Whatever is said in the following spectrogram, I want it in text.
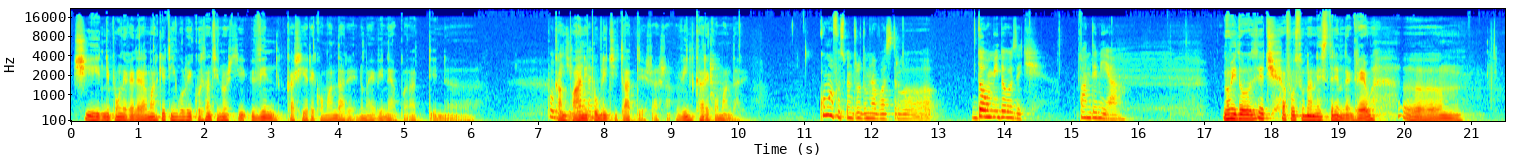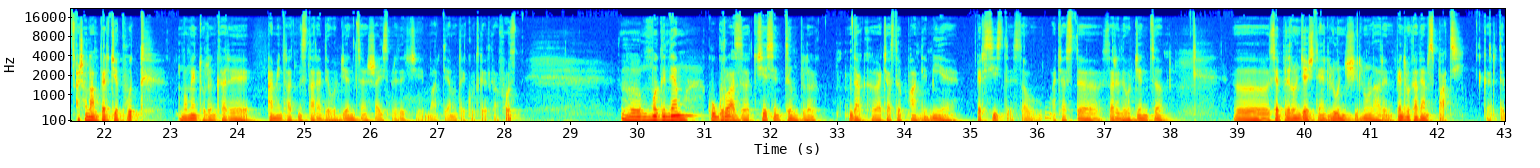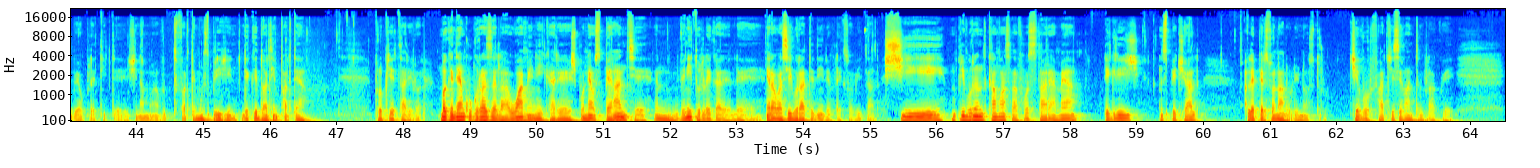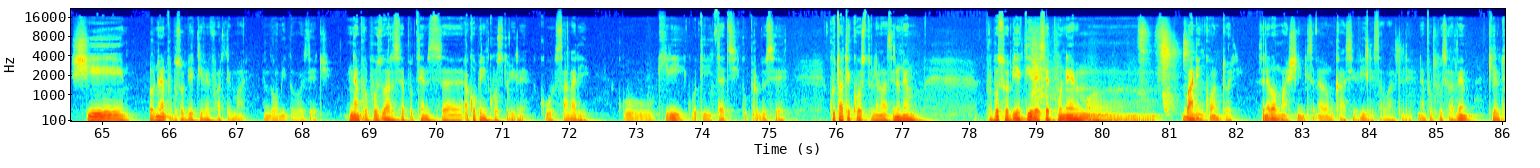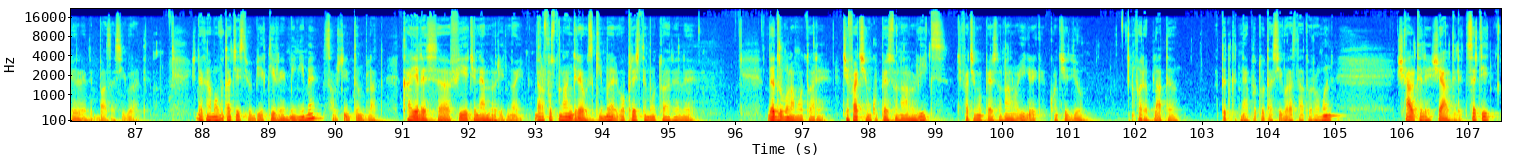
și din punct de vedere al marketingului, cursanții noștri vin ca și recomandare, nu mai vin neapărat din uh, publicitate. campanii, publicitate și așa. Vin ca recomandare. Cum a fost pentru dumneavoastră 2020, pandemia? 2020 a fost un an extrem de greu. Uh, așa l-am perceput în momentul în care am intrat în starea de urgență în 16 martie anul trecut, cred că a fost. Uh, Uh, mă gândeam cu groază ce se întâmplă dacă această pandemie persistă sau această stare de urgență uh, se prelungește în luni și luni la rând, pentru că aveam spații care trebuiau plătite și n-am avut foarte mult sprijin decât doar din partea proprietarilor. Mă gândeam cu groază la oamenii care își puneau speranțe în veniturile care le erau asigurate din reflexul vital. Și, în primul rând, cam asta a fost starea mea de griji, în special ale personalului nostru. Ce vor face, ce se va întâmpla cu ei. Și nu ne-am propus obiective foarte mari în 2020. Ne-am propus doar să putem să acoperim costurile cu salarii, cu chirii, cu utilități, cu produse, cu toate costurile noastre. Nu ne-am propus obiective să punem uh, bani în conturi, să ne luăm mașini, să ne luăm case, vile sau altele. Ne-am propus să avem cheltuielile de bază asigurate. Și dacă am avut aceste obiective minime, s-au și întâmplat ca ele să fie ce ne-am dorit noi. Dar a fost un an greu, schimbări, oprește motoarele, dă drumul la motoare. Ce facem cu personalul X, ce facem cu personalul Y, concediu fără plată, atât cât ne-a putut asigura statul român, și altele și altele. Să știi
